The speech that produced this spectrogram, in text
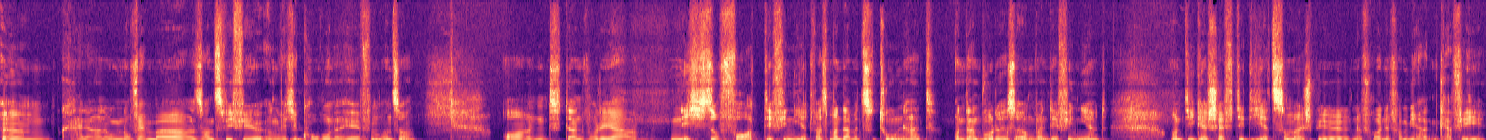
ähm, keine Ahnung, November, sonst wie viel, irgendwelche Corona-Hilfen und so. Und dann wurde ja nicht sofort definiert, was man damit zu tun hat. Und dann wurde es irgendwann definiert. Und die Geschäfte, die jetzt zum Beispiel, eine Freundin von mir hat einen Café,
